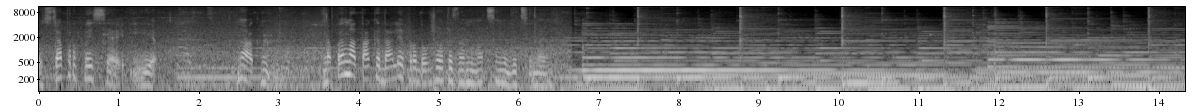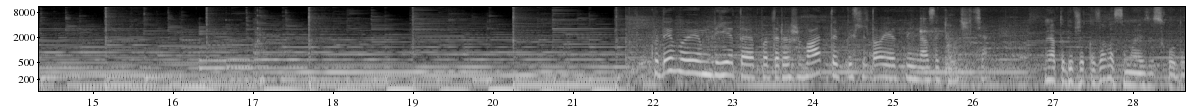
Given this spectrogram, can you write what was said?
ось ця професія і ну, як, напевно так і далі продовжувати займатися медициною. Куди ви мрієте подорожувати після того, як війна закінчиться? Ну, Я тобі вже казала сама я зі сходу.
